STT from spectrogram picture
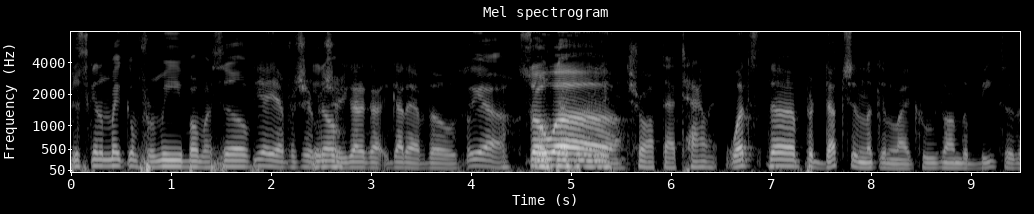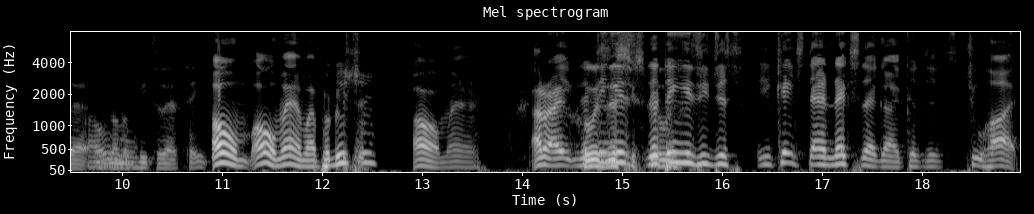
Just gonna make them for me by myself. Yeah, yeah, for sure, You for know? sure. You gotta got, you gotta have those. But yeah. So, most uh, Show off that talent. what's the production looking like? Who's on the beats of that? Who's on the Oh. beats of that tape? Oh, oh man, my producer. Oh man, I don't. I, the Who is thing this is, the thing is, you just you can't stand next to that guy because it's too hot.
